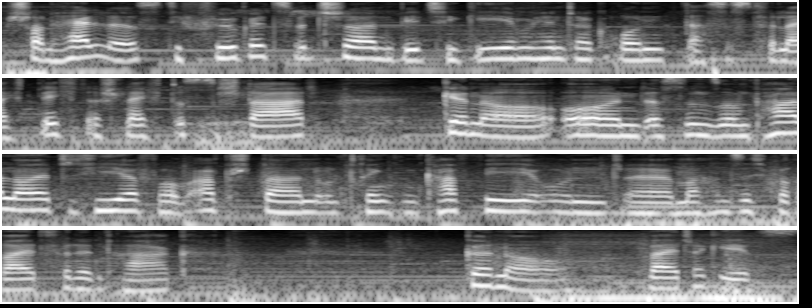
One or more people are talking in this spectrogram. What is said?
schon hell ist. Die Vögel zwitschern, BTG im Hintergrund. Das ist vielleicht nicht der schlechteste Start. Genau, und es sind so ein paar Leute hier vom Abstand und trinken Kaffee und äh, machen sich bereit für den Tag. Genau, weiter geht's.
